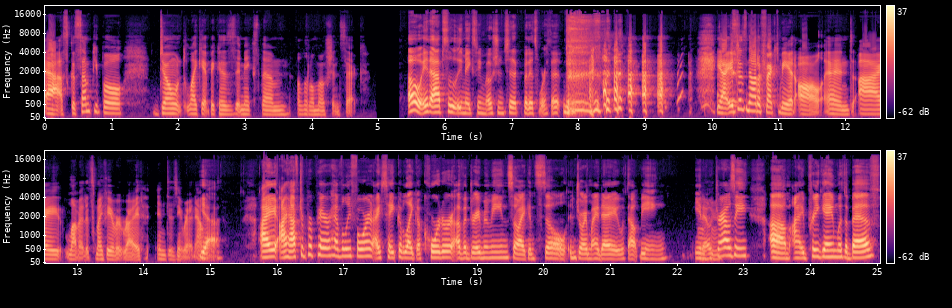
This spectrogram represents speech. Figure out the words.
ask, because some people don't like it because it makes them a little motion sick. Oh, it absolutely makes me motion sick, but it's worth it. yeah, it does not affect me at all. And I love it. It's my favorite ride in Disney right now. Yeah. I, I have to prepare heavily for it. I take like a quarter of a Dramamine so I can still enjoy my day without being, you know, mm-hmm. drowsy. Um, I pregame with a Bev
